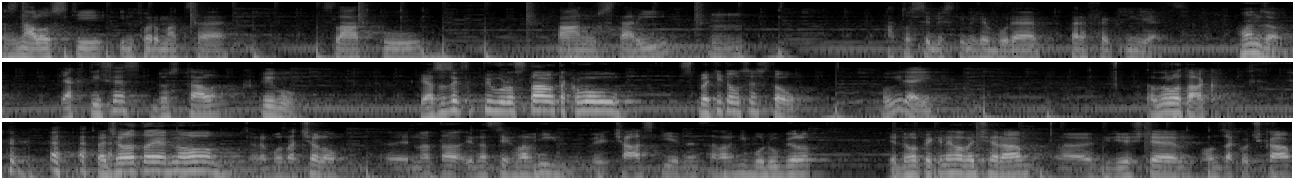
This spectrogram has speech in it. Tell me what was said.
znalosti, informace, sládků, pánů starých. A to si myslím, že bude perfektní věc. Honzo, jak ty ses dostal k pivu? Já jsem se k pivu dostal takovou spletitou cestou. Povídej. To bylo tak. začalo to jednoho, nebo začalo, jedna, ta, jedna z těch hlavních částí, jeden z těch hlavních bodů byl jednoho pěkného večera, eh, kdy ještě Honza Kočka,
